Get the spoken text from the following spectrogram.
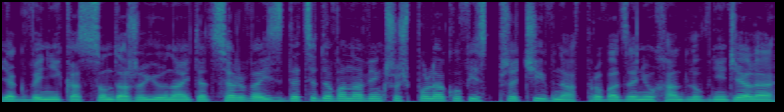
Jak wynika z sondażu United Survey, zdecydowana większość Polaków jest przeciwna wprowadzeniu handlu w niedzielę.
